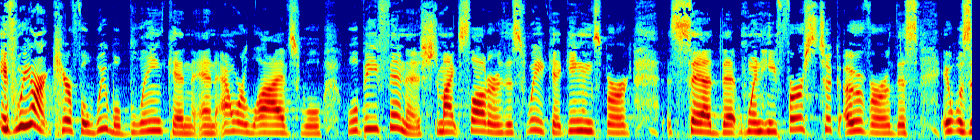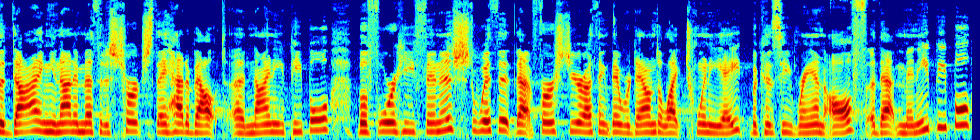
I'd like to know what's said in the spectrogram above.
If we aren't careful, we will blink and, and our lives will, will be finished. Mike Slaughter this week at Ginghamsburg said that when he first took over this, it was a dying United Methodist Church. They had about uh, 90 people before he finished with it. That first year, I think they were down to like 28 because he ran off that many people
